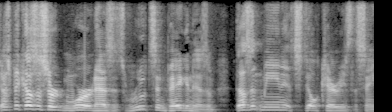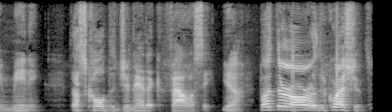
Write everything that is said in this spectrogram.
Just because a certain word has its roots in paganism doesn't mean it still carries the same meaning. That's called the genetic fallacy. Yeah. But there are other questions.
